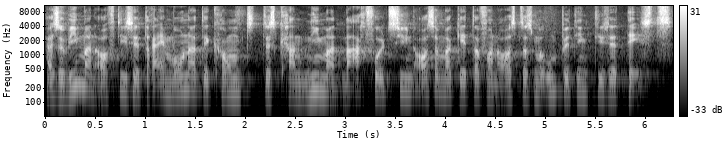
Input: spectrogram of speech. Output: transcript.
Also wie man auf diese drei Monate kommt, das kann niemand nachvollziehen, außer man geht davon aus, dass man unbedingt diese Tests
